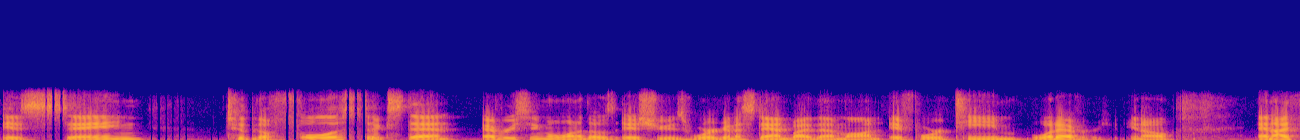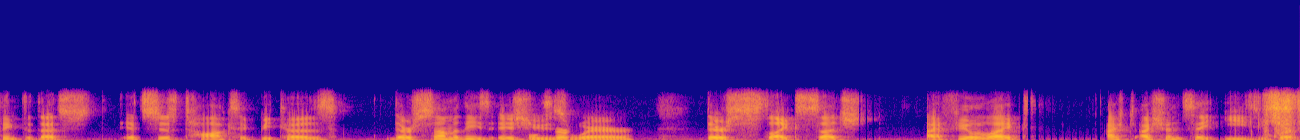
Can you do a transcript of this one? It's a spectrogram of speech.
is saying to the fullest extent every single one of those issues we're going to stand by them on if we're team whatever you know and i think that that's it's just toxic because there's some of these issues well, sure. where there's like such i feel like I, I shouldn't say easy but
